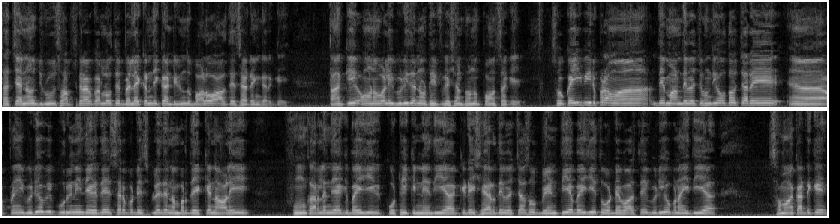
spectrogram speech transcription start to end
ਤਾਂ ਚੈਨਲ ਨੂੰ ਜਰੂਰ ਸਬਸਕ੍ਰਾਈਬ ਕਰ ਲਓ ਤੇ ਬੈਲ ਆਈਕਨ ਦੀ ਘੰਟੀ ਨੂੰ ਦਬਾ ਲਓ, ਆਲ ਤੇ ਸੈਟਿੰਗ ਕਰਕੇ। ਤਾਂ ਕਿ ਆਉਣ ਵਾਲੀ ਵੀਡੀਓ ਦਾ ਨੋਟੀਫਿਕੇਸ਼ਨ ਤੁਹਾਨੂੰ ਪਹੁੰਚ ਸਕੇ। ਸੋ ਕਈ ਵੀਰ ਭਰਾਵਾਂ ਦੇ ਮਨ ਦੇ ਵਿੱਚ ਹੁੰਦੀ ਉਹ ਤਾਂ ਵਿਚਾਰੇ ਆਪਣੀ ਵੀਡੀਓ ਵੀ ਪੂਰੀ ਨਹੀਂ ਦੇਖਦੇ, ਸਿਰਫ ਡਿਸਪਲੇ ਤੇ ਨੰਬਰ ਦੇਖ ਕੇ ਨਾਲ ਹੀ ਫੋਨ ਕਰ ਲੈਂਦੇ ਆ ਕਿ ਬਾਈ ਜੀ, ਕੋਠੀ ਕਿੰਨੇ ਦੀ ਆ, ਕਿਹੜੇ ਸ਼ਹਿਰ ਦੇ ਵਿੱਚ ਆ। ਸੋ ਬੇਨਤੀ ਆ ਬਾਈ ਜੀ, ਤੁਹਾਡੇ ਵਾਸਤੇ ਵੀਡੀਓ ਬਣਾਈ ਦੀ ਆ ਸਮਾਂ ਕੱਢ ਕੇ।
